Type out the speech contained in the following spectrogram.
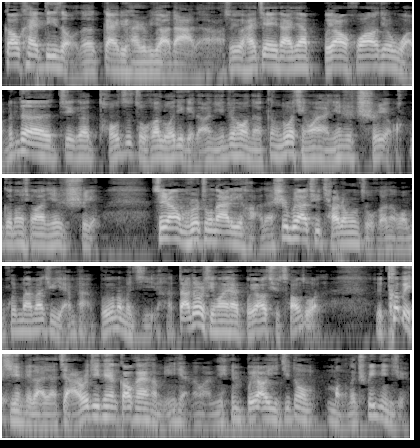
高开低走的概率还是比较大的啊，所以我还建议大家不要慌。就是我们的这个投资组合逻辑给到您之后呢，更多情况下您是持有，更多情况您是持有。虽然我们说重大利好，但是不是要去调整我们组合呢？我们会慢慢去研判，不用那么急。大多数情况下不要去操作的，特别提醒给大家：假如今天高开很明显的话，您不要一激动猛地吹进去。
